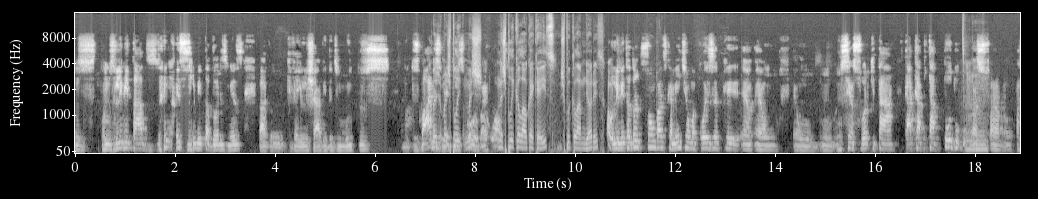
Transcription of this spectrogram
estamos, limitados com esses limitadores mesmo, que veio lixar a vida de muitos muitos bares. Mas, mas, né, mas, mas, explica lá o que é que é isso? Explica lá melhor isso. o limitador de som basicamente é uma coisa que é, é, um, é um, um, um sensor que está a captar todo uhum. a, a, a,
